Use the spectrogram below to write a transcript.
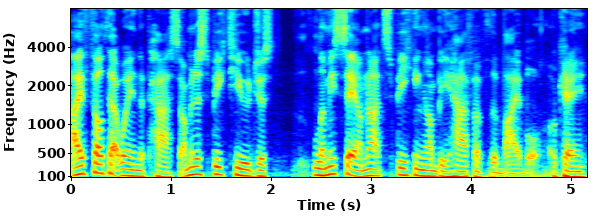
I felt that way in the past. I'm going to speak to you. Just let me say, I'm not speaking on behalf of the Bible, okay?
